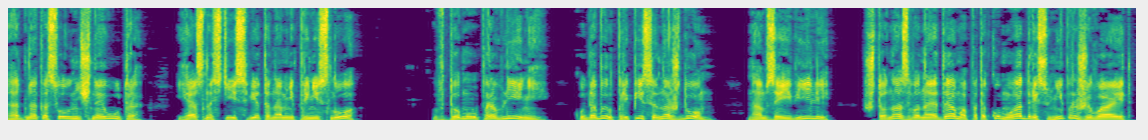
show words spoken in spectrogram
Однако солнечное утро ясности и света нам не принесло. В домоуправлении, куда был приписан наш дом, нам заявили, что названная дама по такому адресу не проживает,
